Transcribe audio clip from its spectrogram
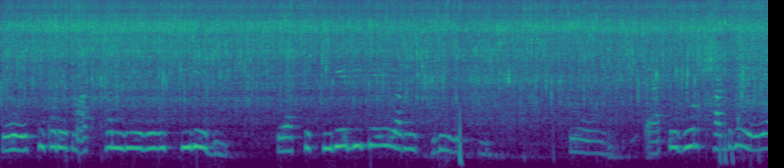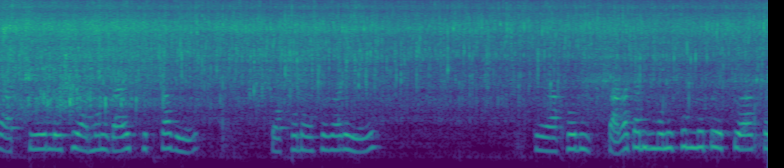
তো একটু করে মাঝখান দিয়ে এভাবে চিড়ে দিই। তো আজকে চিড়ে দিতেই আমি ভুলে গেছি। তো এত জোর খাটবে আর তেল এমন গায়ে ছিটকাবে তখন একেবারে? তো এখন তাড়াতাড়ি মনে পড়ল তো একটু একটা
